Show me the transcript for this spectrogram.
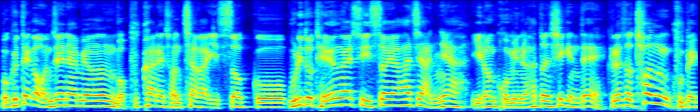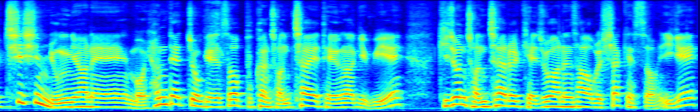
뭐 그때가 언제냐면 뭐 북한에 전차가 있었고 우리도 대응할 수 있어야 하지 않냐 이런 고민을 하던 시기인데 그래서 1976년에 뭐 현대 쪽에서 북한 전차에 대응하기 위해 기존 전차를 개조하는 사업을 시작했어. 이게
